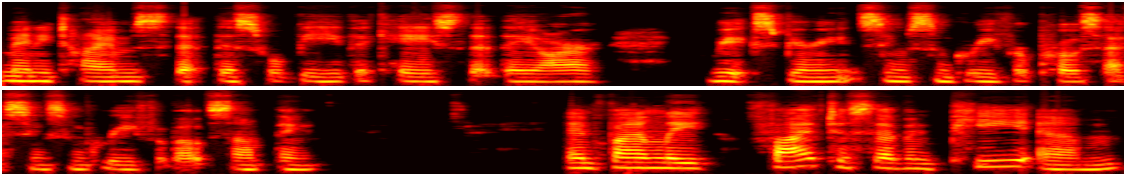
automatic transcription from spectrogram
many times that this will be the case that they are re experiencing some grief or processing some grief about something. And finally, 5 to 7 p.m.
